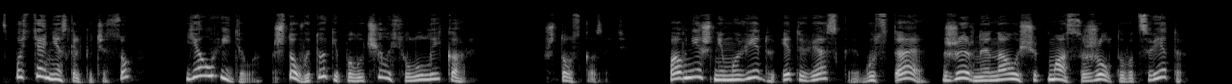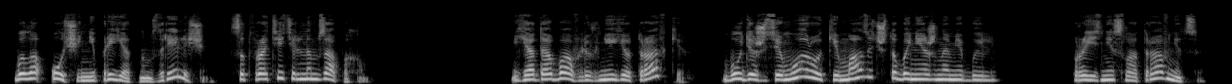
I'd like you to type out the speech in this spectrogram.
Спустя несколько часов я увидела, что в итоге получилось у Лулы и Кары. Что сказать? По внешнему виду эта вязкая, густая, жирная на ощупь масса желтого цвета была очень неприятным зрелищем с отвратительным запахом. Я добавлю в нее травки, будешь зимой руки мазать, чтобы нежными были, произнесла травница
